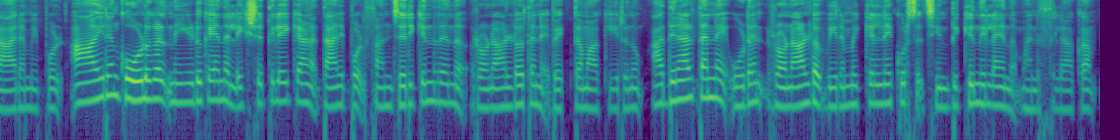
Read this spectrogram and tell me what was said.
താരം ഇപ്പോൾ. ആയിരം ഗോളുകൾ നേടുക എന്ന ലക്ഷ്യത്തിലേക്കാണ് താനിപ്പോൾ സഞ്ചരിക്കുന്നതെന്ന് റൊണാൾഡോ തന്നെ വ്യക്തമാക്കിയിരുന്നു. അതിനാൽ തന്നെ ഉടൻ റൊണാൾഡോ വിരമിക്കലിനെക്കുറിച്ച് ചിന്തിക്കുന്നില്ല എന്ന് മനസ്സിലാക്കാം.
